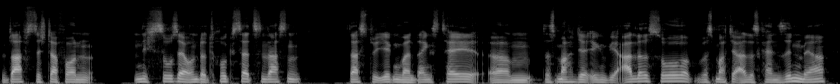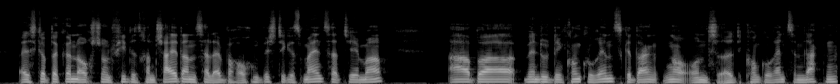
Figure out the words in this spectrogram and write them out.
Du darfst dich davon nicht so sehr unter Druck setzen lassen, dass du irgendwann denkst, hey, ähm, das macht ja irgendwie alles so, das macht ja alles keinen Sinn mehr. Weil ich glaube, da können auch schon viele dran scheitern. Das ist halt einfach auch ein wichtiges Mindset-Thema. Aber wenn du den Konkurrenzgedanken und äh, die Konkurrenz im Nacken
